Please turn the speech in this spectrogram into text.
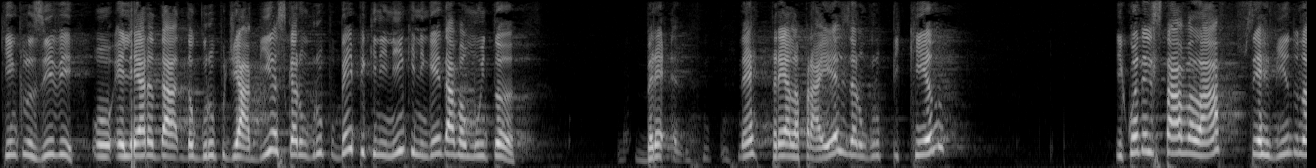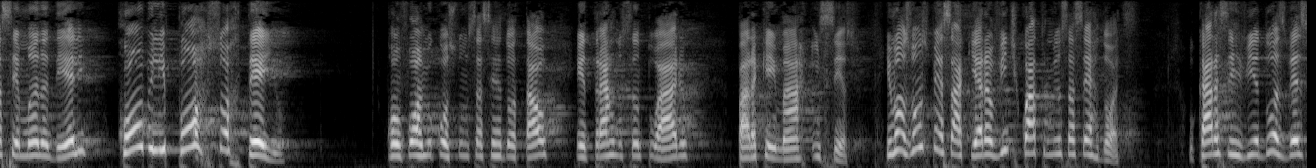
que inclusive ele era da, do grupo de Abias, que era um grupo bem pequenininho, que ninguém dava muita né, trela para eles, era um grupo pequeno. E quando ele estava lá servindo na semana dele, coube-lhe por sorteio, conforme o costume sacerdotal, entrar no santuário para queimar incenso. Irmãos, vamos pensar aqui, eram 24 mil sacerdotes. O cara servia duas vezes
